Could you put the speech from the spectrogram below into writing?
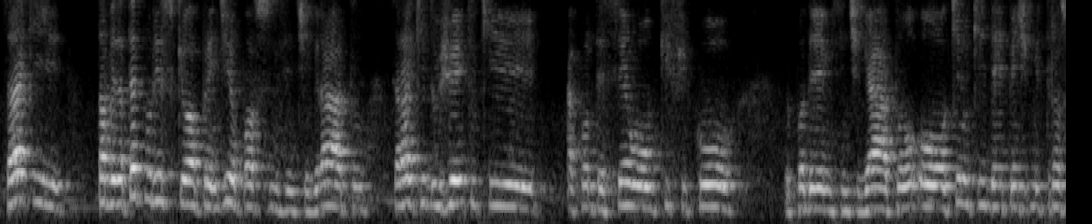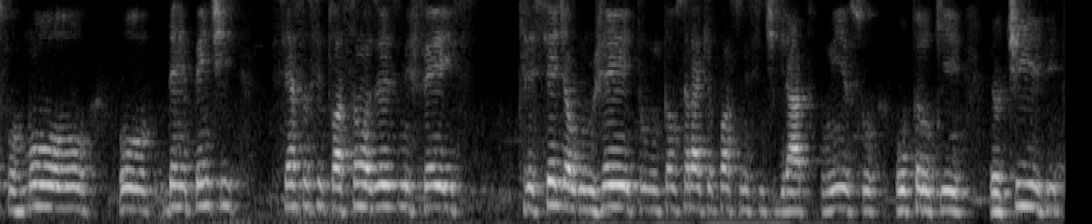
Será que talvez até por isso que eu aprendi eu posso me sentir grato? Será que do jeito que aconteceu ou que ficou eu poderia me sentir grato? Ou, ou aquilo que de repente me transformou? Ou, ou de repente, se essa situação às vezes me fez crescer de algum jeito, então será que eu posso me sentir grato com isso, ou pelo que eu tive,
